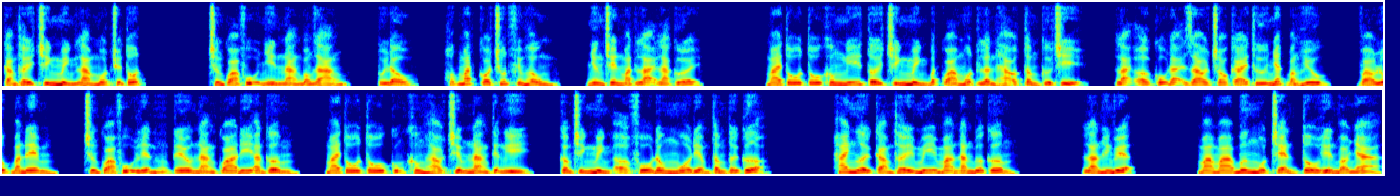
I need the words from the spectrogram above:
cảm thấy chính mình làm một chuyện tốt. Trương quả phụ nhìn nàng bóng dáng, túi đầu, hốc mắt có chút phím hồng, nhưng trên mặt lại là cười. Mai Tố Tố không nghĩ tới chính mình bất quá một lần hảo tâm cử chỉ, lại ở cổ đại giao cho cái thứ nhất bằng hưu. Vào lúc ban đêm, Trương quả phụ liền kêu nàng qua đi ăn cơm, Mai Tố Tố cũng không hảo chiếm nàng tiện nghi, cầm chính mình ở phố đông mua điểm tâm tới cửa. Hai người cảm thấy mỹ man ăn bữa cơm. Lan huynh viện. Mama bưng một chén tổ yến vào nhà,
